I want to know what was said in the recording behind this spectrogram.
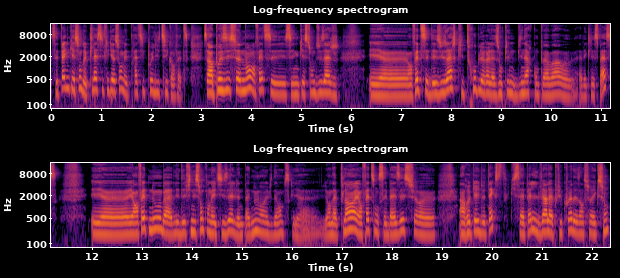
c'est pas une question de classification, mais de pratique politique en fait. C'est un positionnement, en fait, c'est, une question d'usage. Et euh, en fait, c'est des usages qui troublent les relations binaires qu'on peut avoir euh, avec l'espace. Et, euh, et, en fait, nous, bah, les définitions qu'on a utilisées, elles viennent pas de nous, hein, évidemment, parce qu'il y, y, en a plein. Et en fait, on s'est basé sur un recueil de textes qui s'appelle Vers la plus queer des insurrections,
